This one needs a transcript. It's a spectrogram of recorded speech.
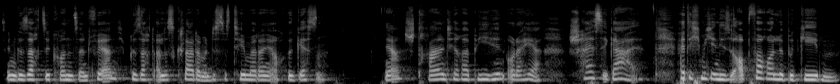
Sie haben gesagt, sie konnten es entfernen. Ich habe gesagt, alles klar, damit ist das Thema dann ja auch gegessen. Ja, Strahlentherapie hin oder her. Scheißegal. Hätte ich mich in diese Opferrolle begeben,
